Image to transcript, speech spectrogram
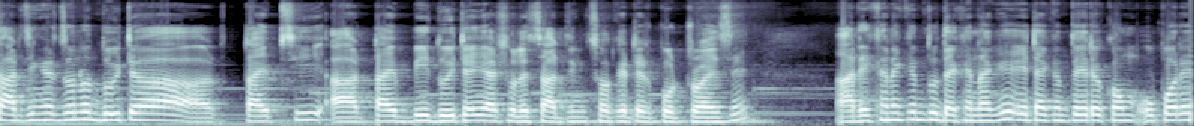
চার্জিংয়ের জন্য দুইটা টাইপ সি আর টাইপ বি দুইটাই আসলে চার্জিং সকেটের পোর্ট রয়েছে। আর এখানে কিন্তু দেখেন আগে, এটা কিন্তু এরকম উপরে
